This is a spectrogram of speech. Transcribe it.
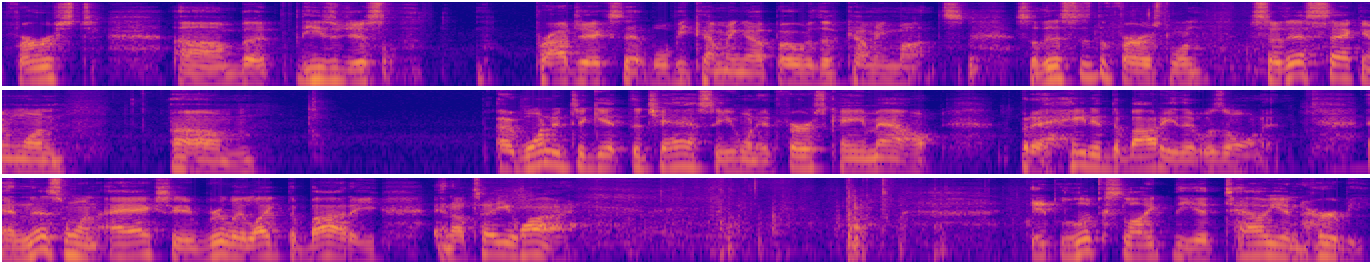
first, um, but these are just projects that will be coming up over the coming months. So this is the first one. So this second one, um, I wanted to get the chassis when it first came out, but I hated the body that was on it. And this one, I actually really like the body, and I'll tell you why. It looks like the Italian Herbie.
